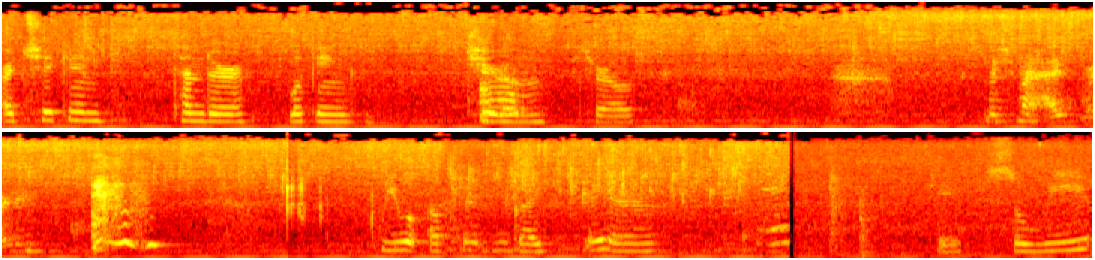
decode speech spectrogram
our chicken tender looking Churros. um, churros. Which my eyes burning. We will update you guys later. Okay, so we,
